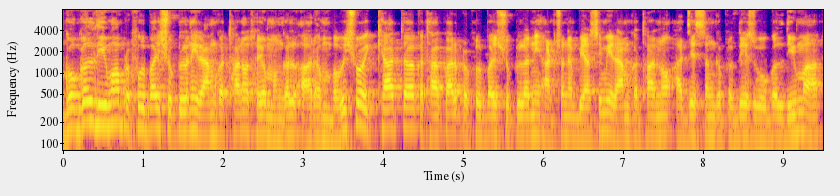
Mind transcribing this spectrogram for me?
ગોગલ દીવમાં પ્રફુલભાઈ શુક્લની રામકથાનો થયો મંગલ આરંભ. વિશ્વવિખ્યાત કથાકાર પ્રફુલભાઈ શુક્લની આઠસો ને બ્યાસીમી રામકથાનો આજે સંઘ પ્રદેશ ગોગલ દીવમાં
